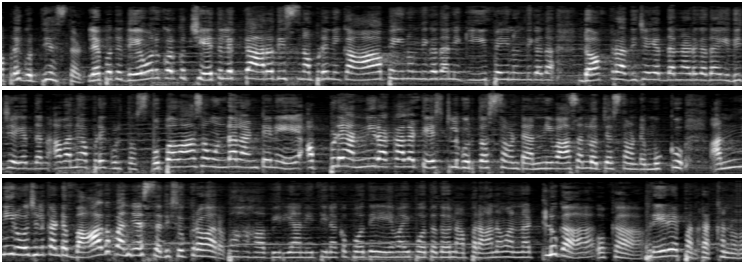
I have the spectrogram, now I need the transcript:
అప్పుడే గుర్తు చేస్తాడు. లేకపోతే దేవుని కొరకు చేతులెత్తి ఆరాధిస్తున్నప్పుడే నీకు ఆ పెయిన్ ఉంది కదా నీకు ఈ పెయిన్ ఉంది కదా డాక్టర్ అది చేయొద్దన్నాడు కదా ఇది చేయొద్దని అవన్నీ అప్పుడే గుర్తొస్తాయి. ఉపవాసం ఉండాలంటేనే అప్పుడే అన్ని రకాల టేస్టులు గుర్తొస్తా ఉంటాయి. అన్ని వాసనలు వచ్చేస్తా ఉంటాయి. ముక్కు అన్ని రోజుల కంటే బాగా పనిచేస్తుంది శుక్రవారం. ఆహా, బిర్యానీ తినకపోతే ఏమైపోతుందో నా ప్రాణం అన్నట్లుగా ఒక ప్రేరేపణ. రక్కను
